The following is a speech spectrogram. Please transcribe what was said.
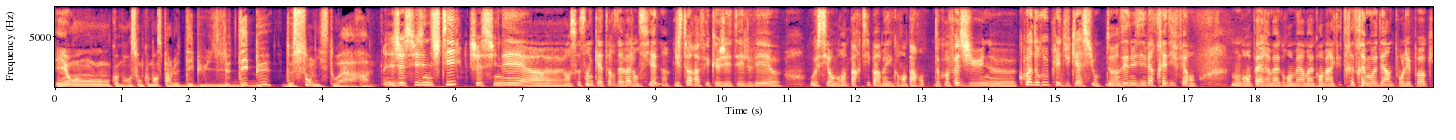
et on commence, on commence par le début, le début de son histoire. Je suis une ch'ti, je suis née euh, en 74 à Valenciennes. L'histoire a fait que j'ai été élevée euh, aussi en grande partie par mes grands-parents. Donc en fait, j'ai eu une euh, quadruple éducation dans des univers très différents. Mon grand-père et ma grand-mère, ma grand-mère était très très moderne pour l'époque,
